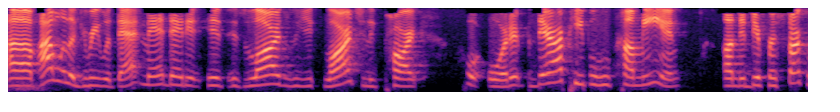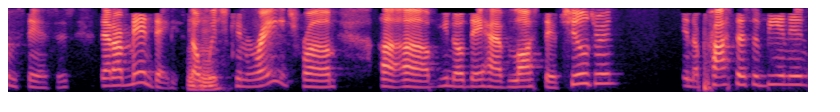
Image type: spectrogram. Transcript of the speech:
Um, I will agree with that. Mandated is, is largely largely part court ordered, but there are people who come in under different circumstances that are mandated. So Mhm. which can range from, uh, uh, you know, they have lost their children in the process of being in,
